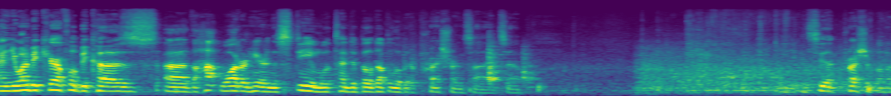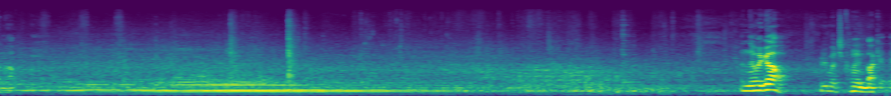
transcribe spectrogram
And you want to be careful because uh, the hot water in here and the steam will tend to build up a little bit of pressure inside. So and you can see that pressure building up. And there we go, pretty much a clean bucket.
